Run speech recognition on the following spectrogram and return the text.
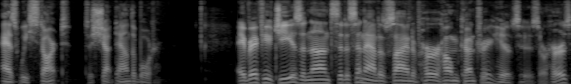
as we start to shut down the border. A refugee is a non citizen outside of her home country, his, his or hers,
